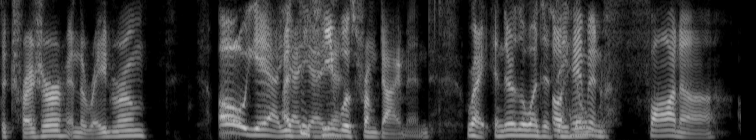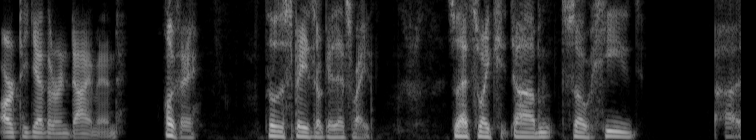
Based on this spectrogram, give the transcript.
the treasure in the raid room? Oh yeah, yeah, I think yeah, he yeah. was from Diamond. right, and they're the ones that So they him don't. and Fana are together in Diamond. okay, so the spades. Okay, that's right. So that's like, um, so he, uh,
